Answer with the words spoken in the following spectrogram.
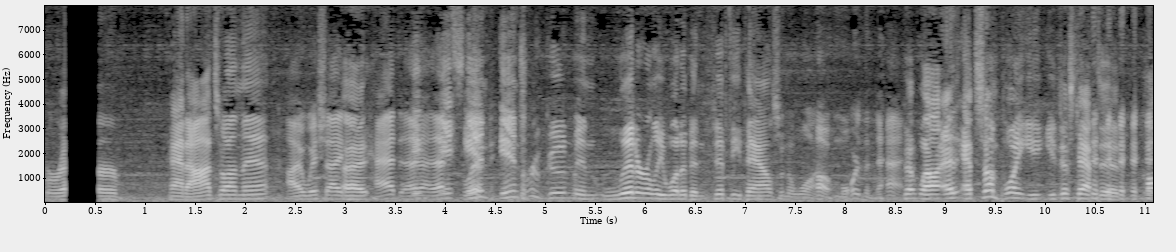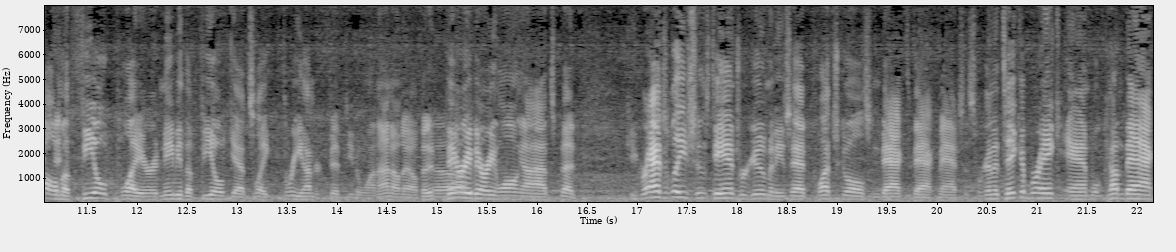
or ever had odds on that. I wish I Uh, had uh, that An- slip. Andrew Gutman literally would have been 50,000 to 1. Oh, more than that. But, well, at, at some point, you, you just have to call him a field player, and maybe the field gets like 350 to 1. I don't know. But Oh. very, very long odds. But congratulations to Andrew Gutman. He's had clutch goals in back to back matches. We're going to take a break, and we'll come back.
